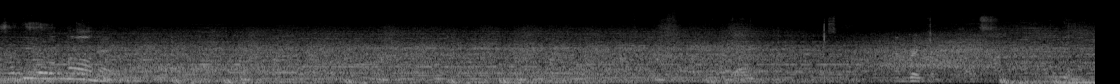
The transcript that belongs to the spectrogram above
Sadio Mane. Have a great day,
